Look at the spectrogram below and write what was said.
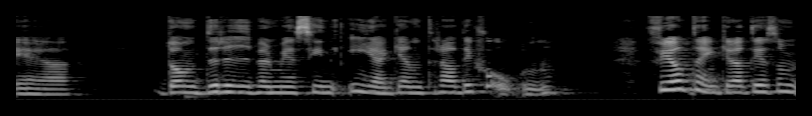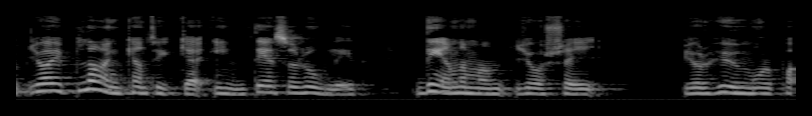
är, de driver med sin egen tradition. För jag tänker att det som jag ibland kan tycka inte är så roligt, det är när man gör, sig, gör humor på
